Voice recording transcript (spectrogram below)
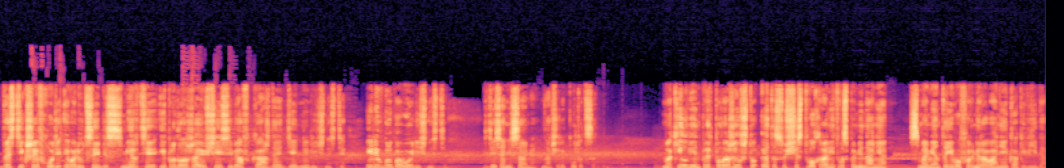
достигшее в ходе эволюции бессмертия и продолжающее себя в каждой отдельной личности или в групповой личности. Здесь они сами начали путаться. Макилвин предположил, что это существо хранит воспоминания с момента его формирования как вида.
